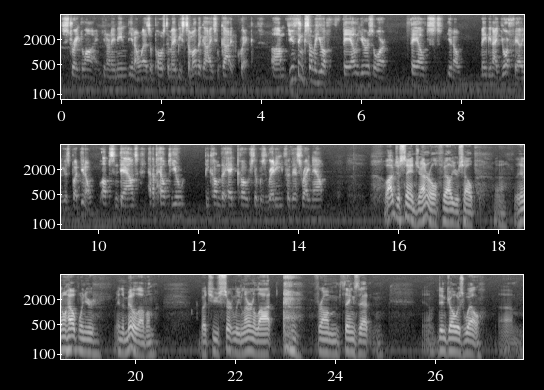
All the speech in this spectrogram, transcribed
straight line. You know what I mean? You know, as opposed to maybe some other guys who got it quick. Um, do you think some of your failures or failed, you know, maybe not your failures, but you know, ups and downs have helped you become the head coach that was ready for this right now? Well, I'm just saying, general failures help. Uh, they don't help when you're in the middle of them, but you certainly learn a lot from things that you know, didn't go as well. Um,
